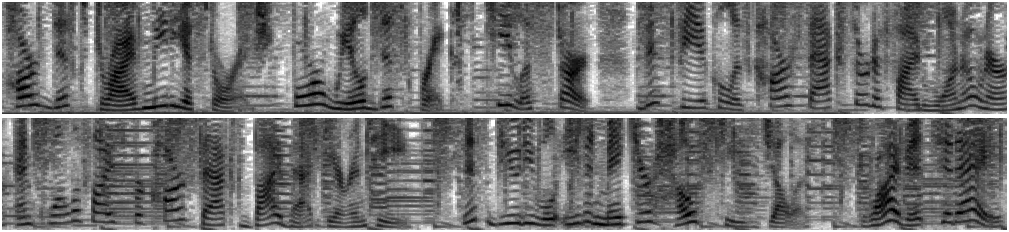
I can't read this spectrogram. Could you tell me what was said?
hard disk drive media storage, four-wheel disc brakes, keyless start. This vehicle is Carfax certified one owner and qualifies for Carfax buyback guarantee. This beauty will even make your house keys jealous. Drive it today.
